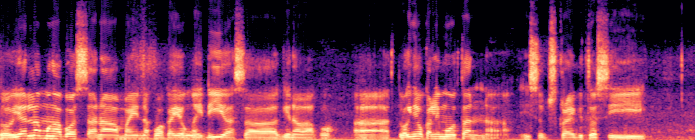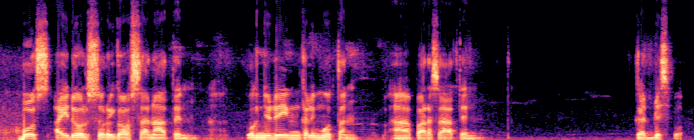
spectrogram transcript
So yan lang mga boss, sana may nakuha kayong idea sa ginawa ko. Ah, at huwag niyo kalimutan, ah, i-subscribe ito si Boss Idol Surigao natin. Uh, huwag niyo din kalimutan ah, para sa atin. God bless po.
